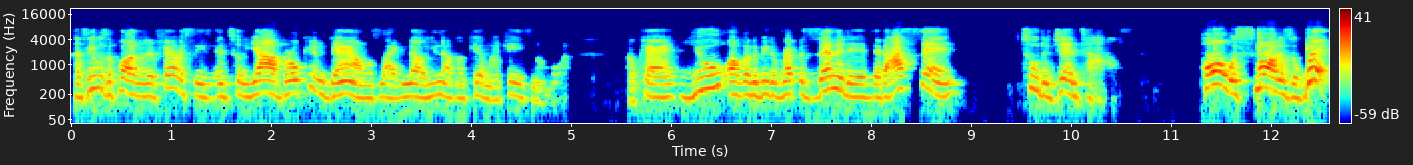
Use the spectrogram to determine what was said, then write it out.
because he was a part of the Pharisees until Yah broke him down. Was like, no, you're not gonna kill my kids no more. Okay, you are gonna be the representative that I send to the Gentiles. Paul was smart as a whip.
